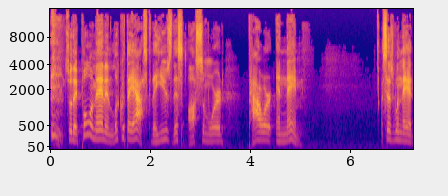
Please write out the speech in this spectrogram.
so they pull them in and look what they ask. They use this awesome word, power and name. It says, when they had,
